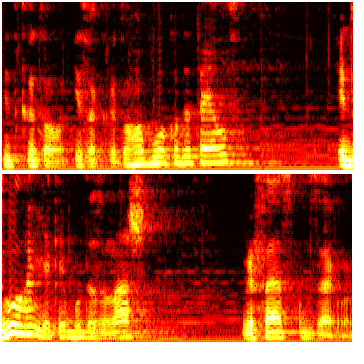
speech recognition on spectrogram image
відкритого і закритого блоку Details, і другий, який буде за наш Resize Observer.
